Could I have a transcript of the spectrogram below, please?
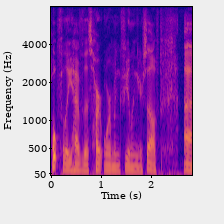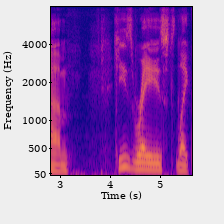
hopefully have this heartwarming feeling yourself. Um, he's raised like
